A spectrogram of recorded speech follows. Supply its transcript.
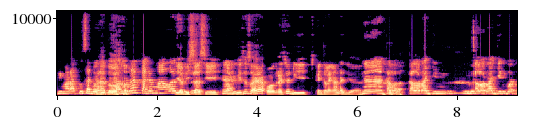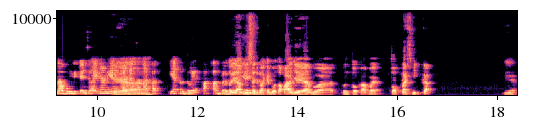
lima ratusan Oh, dua gitu. ratusan tuh kan kadang males. Iya gitu. bisa sih, Ya. tapi biasanya saya uang receh di kencelengan aja. Nah, kalau kalau rajin kalau rajin buat nabung di kencelengan ya, Iya. kadang kan atas ya tergeletak tak Atau berdaya. ya bisa gitu. dipakai buat apa aja ya, buat untuk apa ya? Toples Mika. iya.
